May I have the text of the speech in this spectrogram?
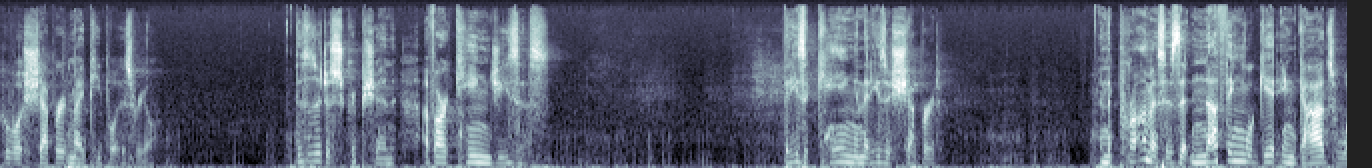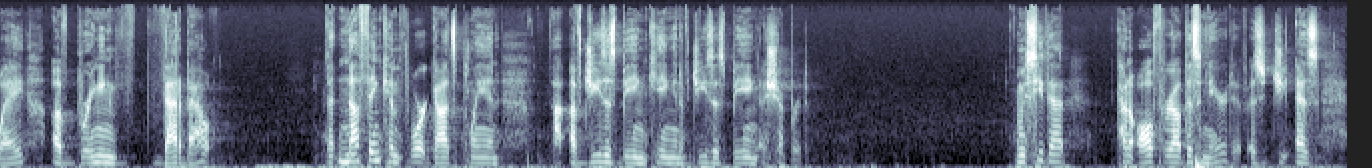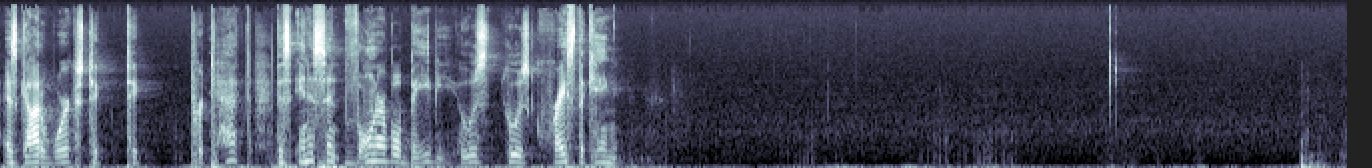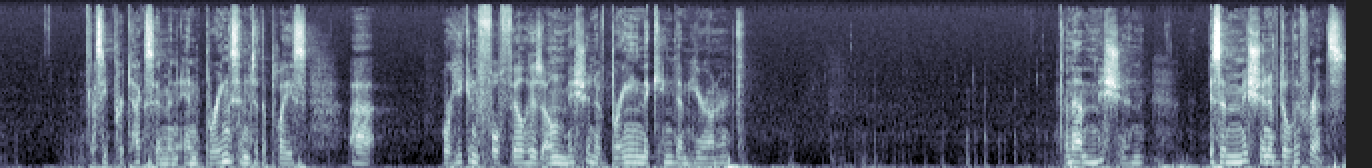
who will shepherd my people Israel. This is a description of our King Jesus. That he's a king and that he's a shepherd. And the promise is that nothing will get in God's way of bringing that about. That nothing can thwart God's plan of Jesus being king and of Jesus being a shepherd. And we see that kind of all throughout this narrative as, as, as God works to, to protect this innocent, vulnerable baby who is, who is Christ the King. As he protects him and, and brings him to the place uh, where he can fulfill his own mission of bringing the kingdom here on earth. And that mission is a mission of deliverance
